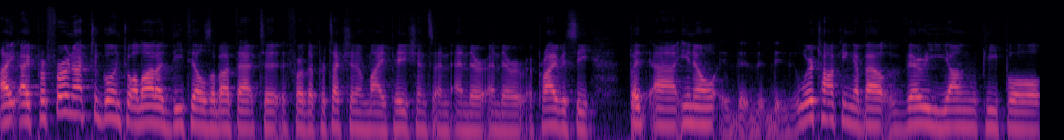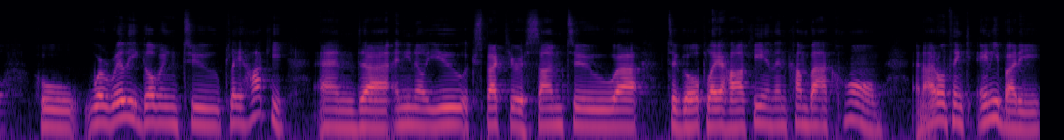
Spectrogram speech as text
I, I prefer not to go into a lot of details about that to, for the protection of my patients and, and their and their privacy. But uh, you know, th- th- th- we're talking about very young people who were really going to play hockey, and uh, and you know, you expect your son to uh, to go play hockey and then come back home. And I don't think anybody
